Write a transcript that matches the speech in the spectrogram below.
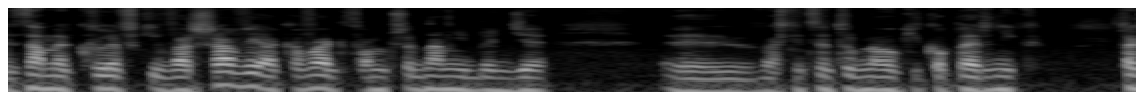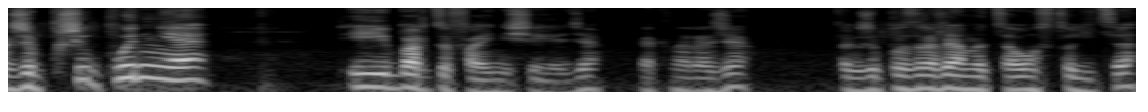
Zamek Królewski w Warszawie, a kawałek tam przed nami będzie właśnie Centrum Nauki Kopernik. Także płynnie i bardzo fajnie się jedzie, jak na razie. Także pozdrawiamy całą stolicę.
